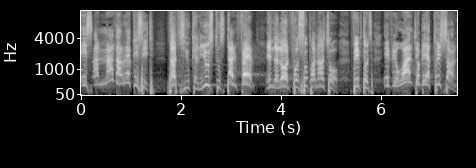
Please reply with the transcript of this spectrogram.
is another requisite that you can use to stand firm in the Lord for supernatural victories. If you want to be a Christian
